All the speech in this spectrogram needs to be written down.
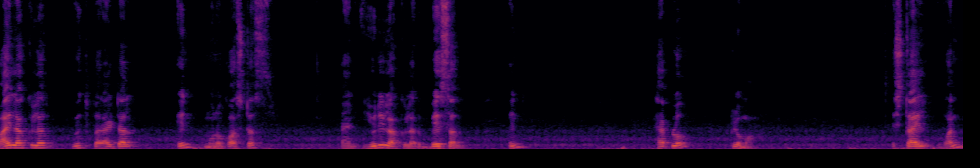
bilocular with parietal in monocostus and unilocular basal in haplocluma. Style 1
